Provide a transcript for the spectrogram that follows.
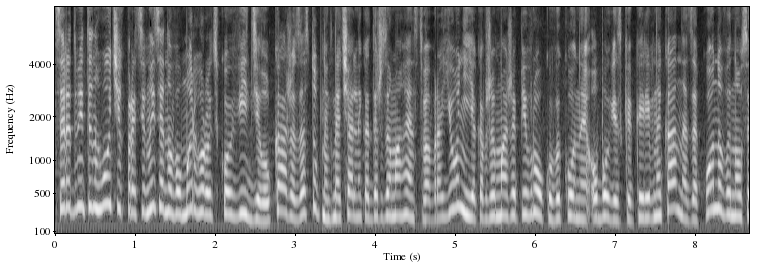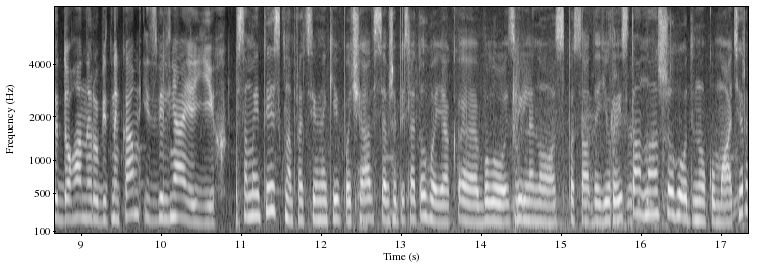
Серед мітингуючих працівниця Новомиргородського відділу каже, заступник начальника Держземагентства в районі, яка вже майже півроку виконує обов'язки керівника, незаконно виносить догани робітникам і звільняє їх. Самий тиск на працівників почався вже після того, як е, було звільнено з посади юриста нашого одиноку матір,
